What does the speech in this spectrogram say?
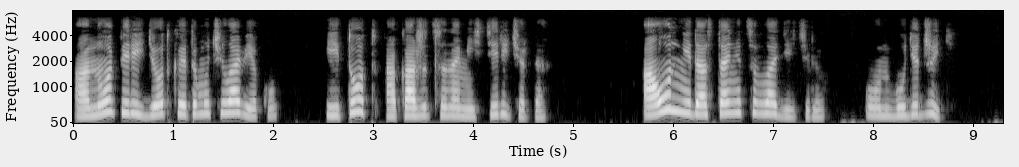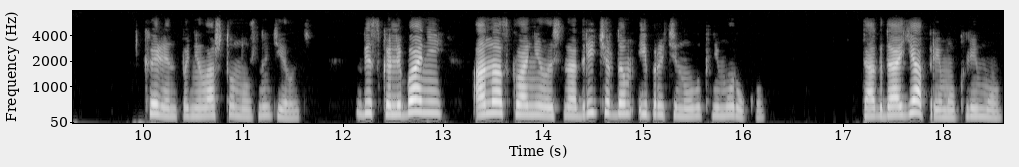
оно перейдет к этому человеку, и тот окажется на месте Ричарда. А он не достанется владетелю, он будет жить. Кэлен поняла, что нужно делать. Без колебаний она склонилась над Ричардом и протянула к нему руку. «Тогда я приму клеймо.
